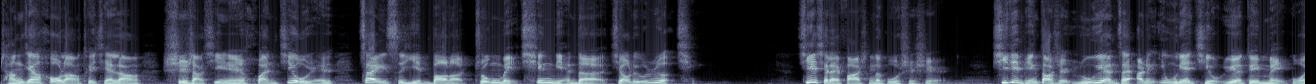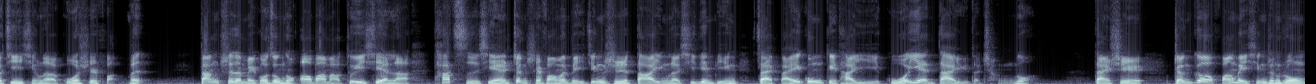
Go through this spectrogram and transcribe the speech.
长江后浪推前浪，世上新人换旧人，再一次引爆了中美青年的交流热情。”接下来发生的故事是，习近平倒是如愿在2015年9月对美国进行了国事访问。当时的美国总统奥巴马兑现了他此前正式访问北京时答应了习近平在白宫给他以国宴待遇的承诺。但是整个访美行程中，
